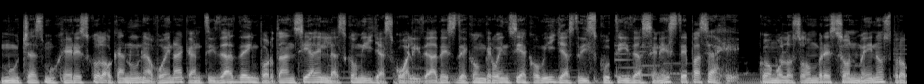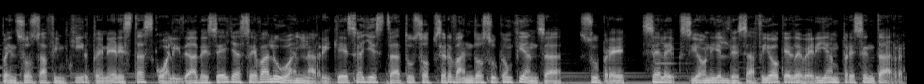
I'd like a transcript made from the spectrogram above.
Muchas mujeres colocan una buena cantidad de importancia en las comillas cualidades de congruencia comillas discutidas en este pasaje. Como los hombres son menos propensos a fingir tener estas cualidades ellas evalúan la riqueza y estatus observando su confianza, su pre-selección y el desafío que deberían presentar.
